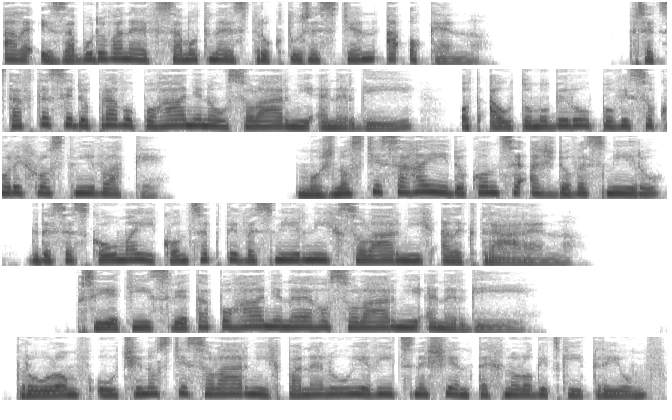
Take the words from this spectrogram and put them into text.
ale i zabudované v samotné struktuře stěn a oken. Představte si dopravu poháněnou solární energií, od automobilů po vysokorychlostní vlaky. Možnosti sahají dokonce až do vesmíru, kde se zkoumají koncepty vesmírných solárních elektráren. Přijetí světa poháněného solární energií. Průlom v účinnosti solárních panelů je víc než jen technologický triumf,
